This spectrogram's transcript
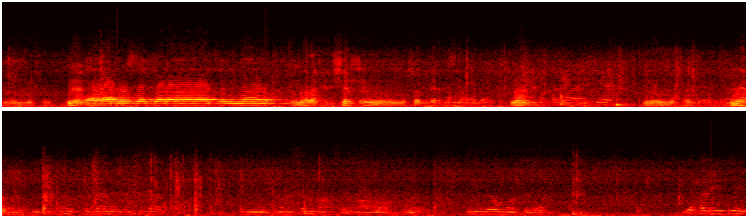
باب سكرات الموت مرة الشرق اللهم صل على نعم. اللهم صل على نعم. من سمع سمع الله به يوم القيامة في حديثين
